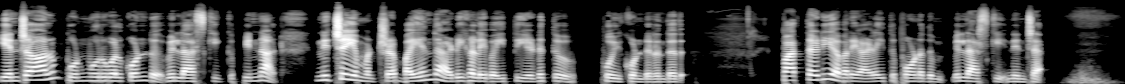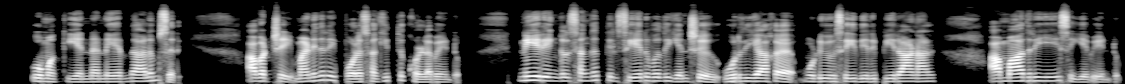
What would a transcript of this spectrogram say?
என்றாலும் புன்முறுவல் கொண்டு வில்லாஸ்கிக்கு பின்னால் நிச்சயமற்ற பயந்த அடிகளை வைத்து எடுத்து போய்க் கொண்டிருந்தது. பத்தடி அவரை அழைத்து போனதும் வில்லாஸ்கி நின்றார். உமக்கு என்ன நேர்ந்தாலும் சரி அவற்றை மனிதரைப் போல சகித்து கொள்ள வேண்டும். நீர் எங்கள் சங்கத்தில் சேருவது என்று உறுதியாக முடிவு செய்திருப்பீரானால் அம்மாதிரியே செய்ய வேண்டும்.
